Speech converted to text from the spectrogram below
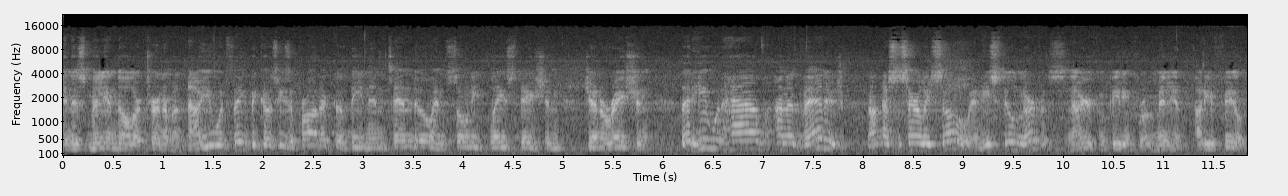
in this million dollar tournament. Now, you would think because he's a product of the Nintendo and Sony PlayStation generation that he would have an advantage. Not necessarily so, and he's still nervous. Now you're competing for a million. How do you feel?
